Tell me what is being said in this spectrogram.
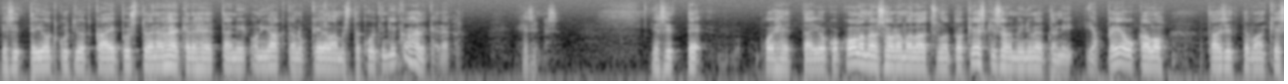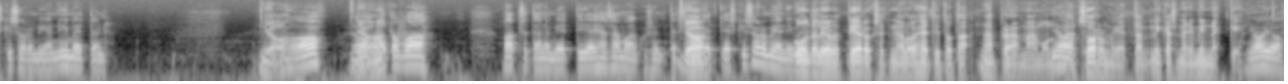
Ja sitten jotkut, jotka ei pysty enää yhden käden heittämään, niin on jatkanut keilaamista kuitenkin kahdella kädellä esimerkiksi. Ja sitten voi heittää joko kolmella sormella, että sulla on tuo keskisormi nimetön ja peukalo, tai sitten vaan keskisormi ja nimetön. Joo. Joo, joo, joo. kato vaan. Lapset aina miettii ihan samaa kuin synttärissä, että keskisormi ja nimetön. Kuuntelijoille tiedoksi, että me aloin heti tota näpräämään mun näitä sormia, että mikäs meni minnekin. Joo, joo.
